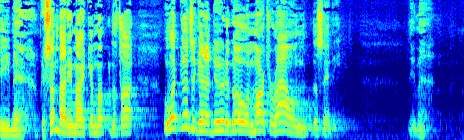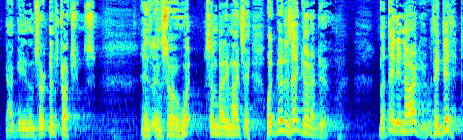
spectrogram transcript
Amen. Because somebody might come up with the thought, well, what good's it going to do to go and march around the city? Amen. God gave them certain instructions. And, and so what somebody might say, what good is that going to do? But they didn't argue. They did it.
